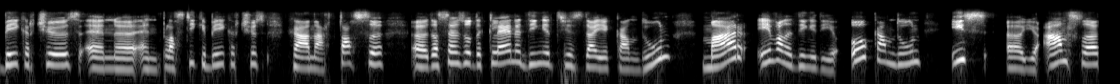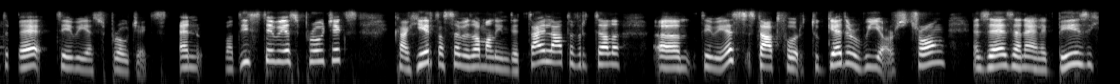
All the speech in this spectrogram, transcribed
bekertjes en, uh, en plastieke bekertjes. Ga naar tassen. Uh, dat zijn zo de kleine dingetjes dat je kan doen. Maar een van de dingen die je ook kan doen, is je aansluiten bij TWS Projects. En wat is TWS Projects? Ik ga Geert dat ze allemaal in detail laten vertellen. Um, TWS staat voor Together We Are Strong. En zij zijn eigenlijk bezig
